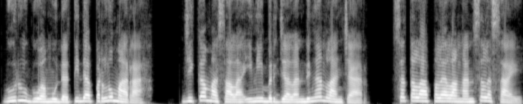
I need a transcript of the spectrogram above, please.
guru gua muda tidak perlu marah. Jika masalah ini berjalan dengan lancar, setelah pelelangan selesai,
